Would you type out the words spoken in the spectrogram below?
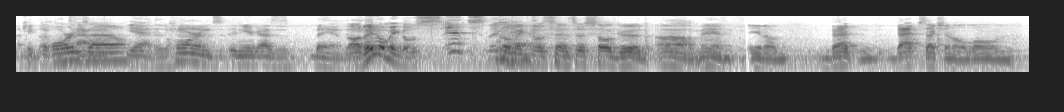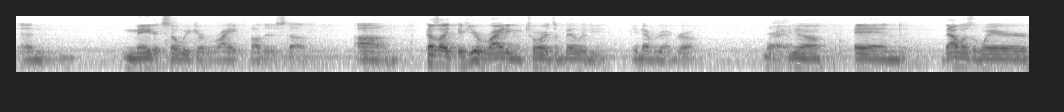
I mean, the horns talent. now. Yeah, the horns in your guys' band. Oh, they don't make no sense. They don't make no sense. They're so good. Oh man, you know that that section alone and made it so we could write other stuff. Because like if you're writing towards ability, you're never gonna grow. Right. You know, and that was where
